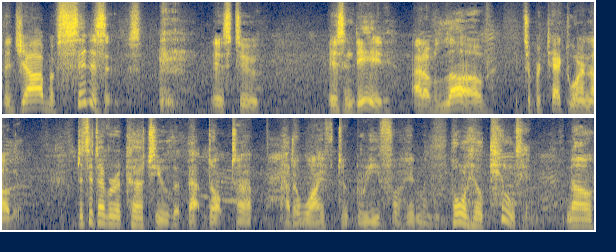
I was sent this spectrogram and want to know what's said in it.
The job of citizens is to is indeed out of love to protect one another. Does it ever occur to you that that doctor had a wife to grieve for him and Paul Hill killed him? Now,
